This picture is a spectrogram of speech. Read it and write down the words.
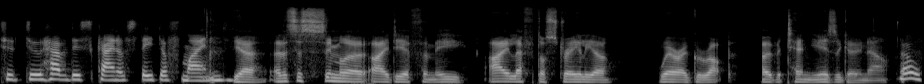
to to have this kind of state of mind. Yeah, uh, that's a similar idea for me. I left Australia where I grew up over 10 years ago now. Oh.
